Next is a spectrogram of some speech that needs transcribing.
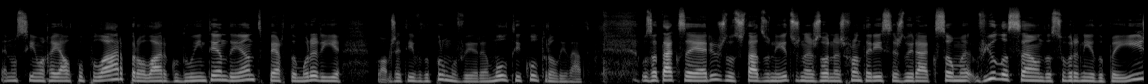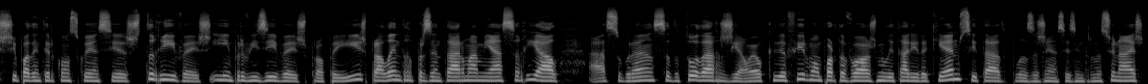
anunciam a Real Popular para o Largo do Intendente, perto da Moraria, com o objetivo de promover a multiculturalidade. Os ataques aéreos dos Estados Unidos nas zonas fronteiriças do Iraque são uma violação da soberania do país e podem ter consequências terríveis e imprevisíveis para o país, para além de representar uma ameaça real à segurança de toda a região. É o que afirma um porta-voz militar iraquiano, citado pelas agências internacionais.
